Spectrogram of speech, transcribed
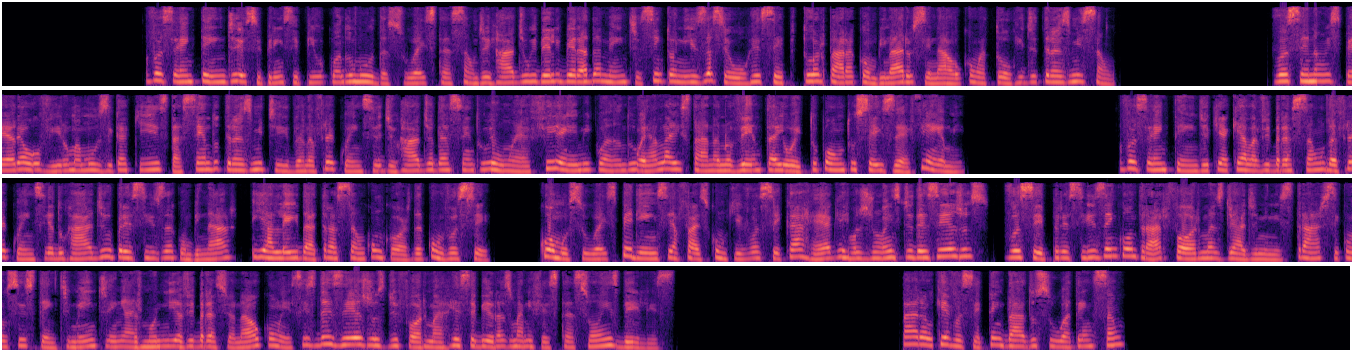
Você entende esse princípio quando muda sua estação de rádio e deliberadamente sintoniza seu receptor para combinar o sinal com a torre de transmissão. Você não espera ouvir uma música que está sendo transmitida na frequência de rádio da 101 FM quando ela está na 98.6 FM. Você entende que aquela vibração da frequência do rádio precisa combinar, e a lei da atração concorda com você. Como sua experiência faz com que você carregue rojões de desejos, você precisa encontrar formas de administrar-se consistentemente em harmonia vibracional com esses desejos de forma a receber as manifestações deles. Para o que você tem dado sua atenção?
